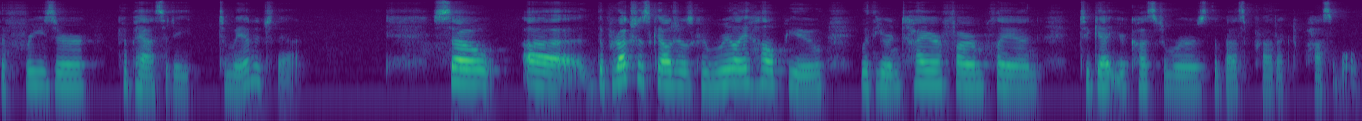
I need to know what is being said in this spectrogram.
the freezer capacity to manage that? So uh, the production schedules can really help you with your entire farm plan to get your customers the best product possible.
